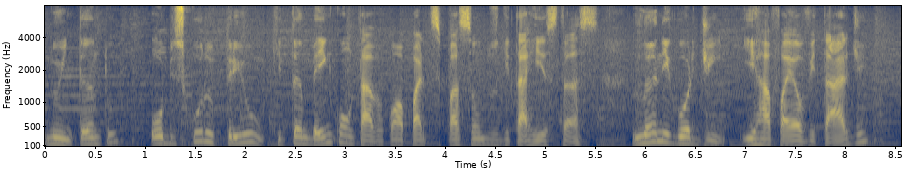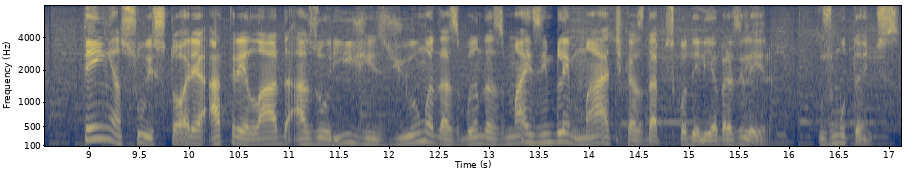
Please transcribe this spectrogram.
No entanto, o obscuro trio, que também contava com a participação dos guitarristas Lani Gordin e Rafael Vitardi, tem a sua história atrelada às origens de uma das bandas mais emblemáticas da psicodelia brasileira, os Mutantes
